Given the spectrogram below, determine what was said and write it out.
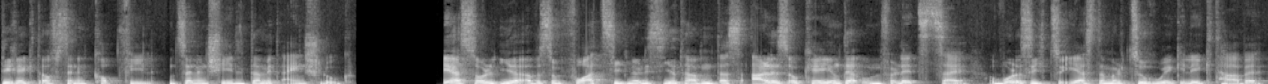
direkt auf seinen Kopf fiel und seinen Schädel damit einschlug. Er soll ihr aber sofort signalisiert haben, dass alles okay und er unverletzt sei, obwohl er sich zuerst einmal zur Ruhe gelegt habe.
